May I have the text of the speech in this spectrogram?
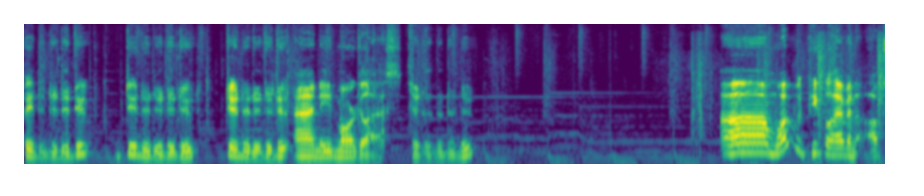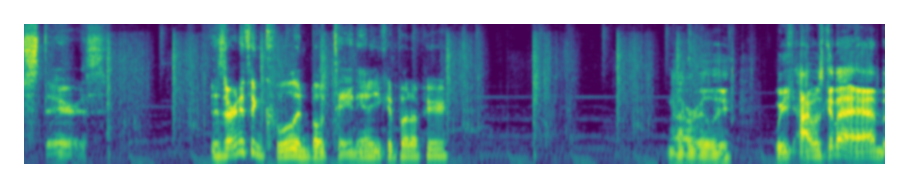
Do-do-do-do-do, do-do-do-do-do, do-do-do-do-do. I need more glass. Do-do-do-do-do. Um, what would people have in upstairs? Is there anything cool in Botania you could put up here? Not really. We I was gonna add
